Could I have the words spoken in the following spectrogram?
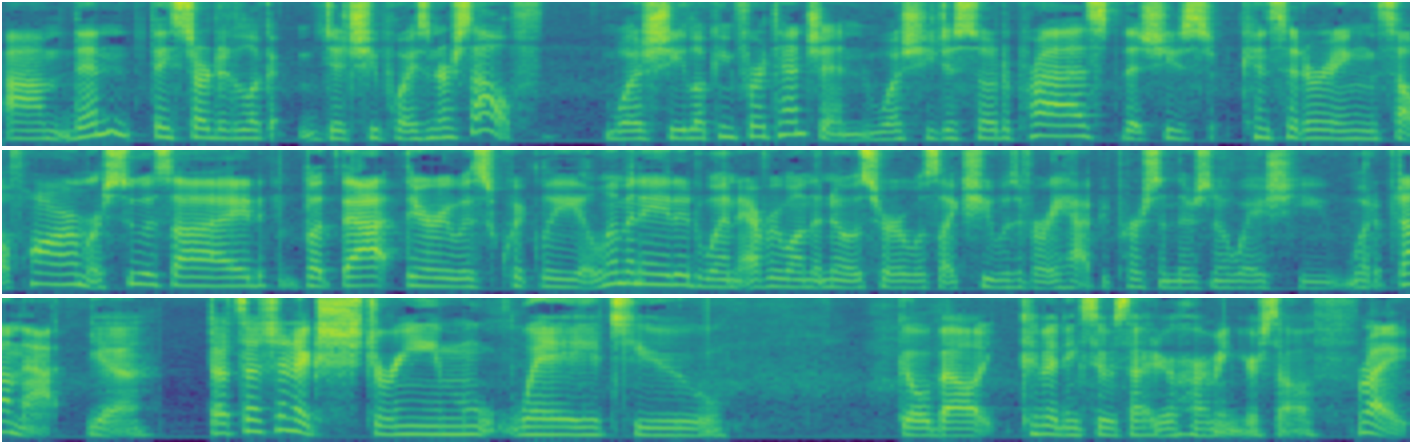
Um, then they started to look did she poison herself? Was she looking for attention? Was she just so depressed that she's considering self harm or suicide? But that theory was quickly eliminated when everyone that knows her was like, she was a very happy person. There's no way she would have done that. Yeah. That's such an extreme way to go about committing suicide or harming yourself. Right.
